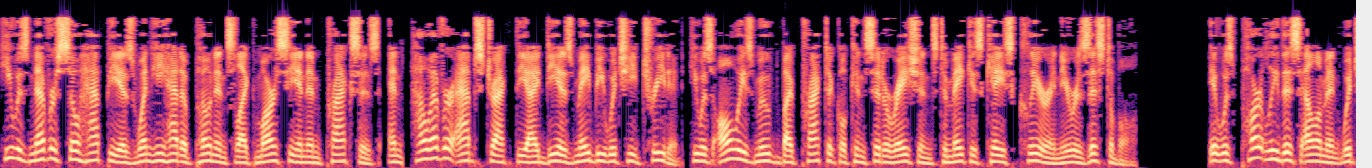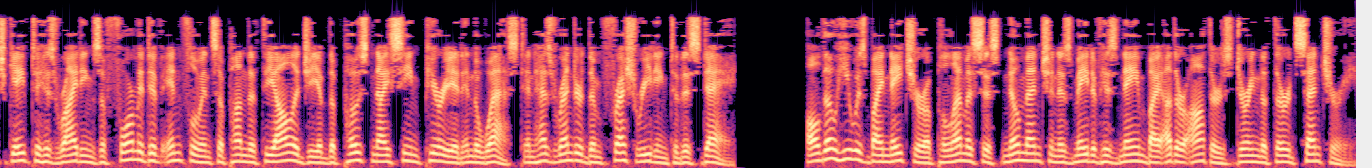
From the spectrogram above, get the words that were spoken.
He was never so happy as when he had opponents like Marcion and Praxeas, and, however abstract the ideas may be which he treated, he was always moved by practical considerations to make his case clear and irresistible. It was partly this element which gave to his writings a formative influence upon the theology of the post-Nicene period in the West and has rendered them fresh reading to this day. Although he was by nature a polemicist no mention is made of his name by other authors during the 3rd century.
